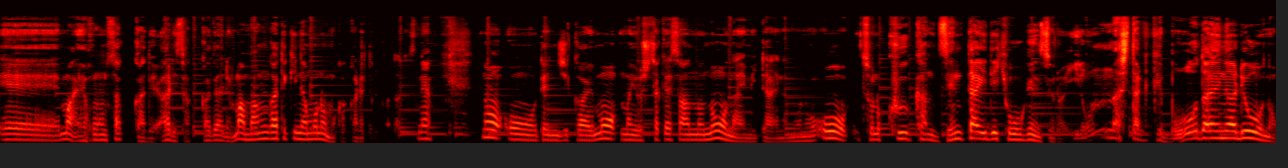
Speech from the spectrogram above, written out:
えー、まあ、絵本作家であり、作家であり、まあ、漫画的なものも書かれてる方ですね。の展示会も、まあ、吉武さんの脳内みたいなものを、その空間全体で表現する、いろんな下書き、膨大な量の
